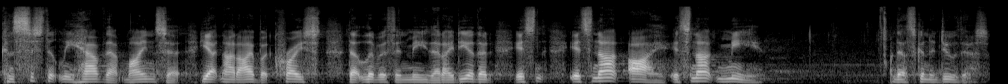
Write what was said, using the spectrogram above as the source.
consistently have that mindset. Yet not I, but Christ that liveth in me. That idea that it's, it's not I, it's not me that's going to do this.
